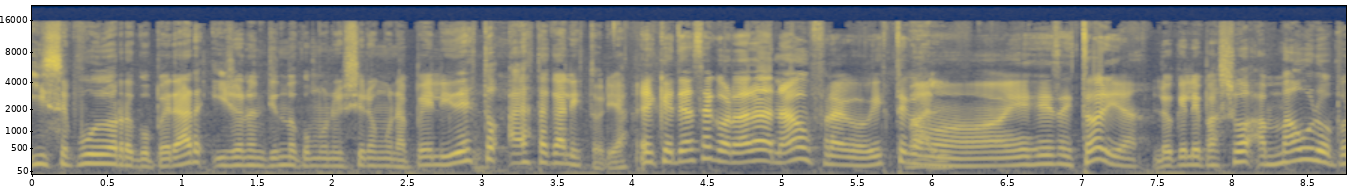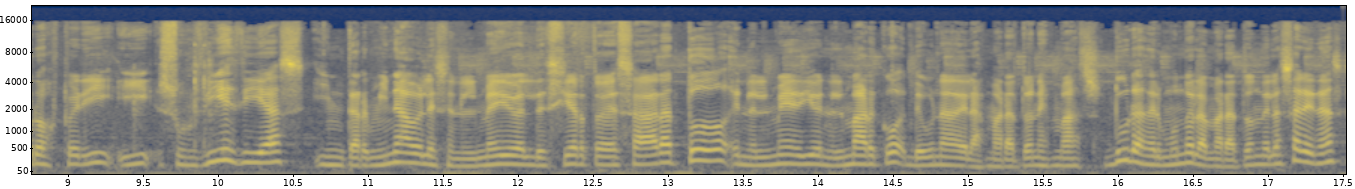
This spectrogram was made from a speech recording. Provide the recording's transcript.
y se pudo recuperar, y yo no entiendo cómo no hicieron una peli de esto, hasta acá la historia. Es que te hace acordar a Náufrago, ¿viste? Mal. Como es esa historia. Lo que le pasó a Mauro Prosperi y sus 10 días interminables en el medio del desierto de Sahara, todo en el medio, en el marco de una de las maratones más duras del mundo, la Maratón de las Arenas.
